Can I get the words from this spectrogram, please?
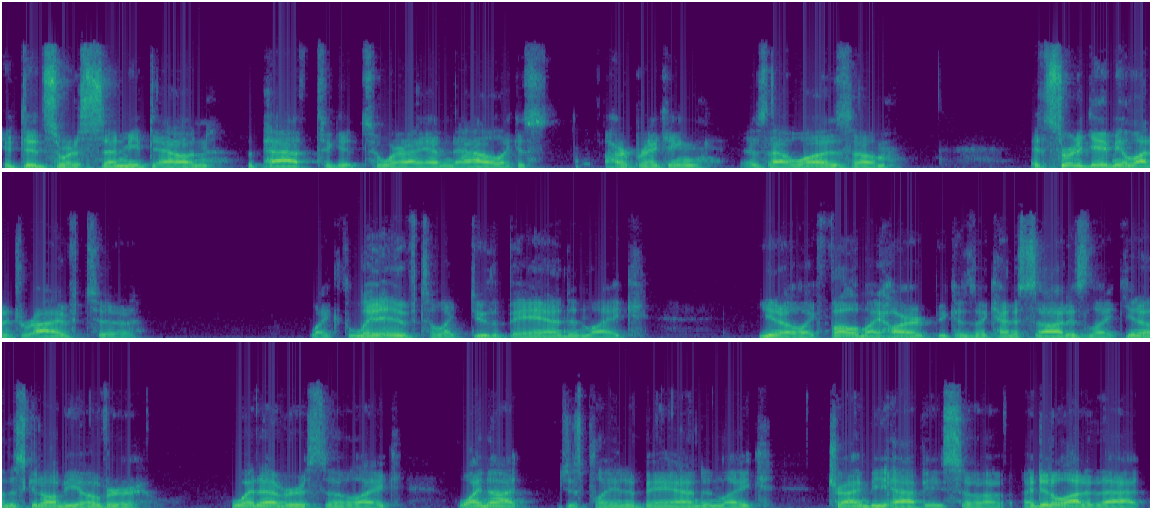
it did sort of send me down the path to get to where I am now like as heartbreaking as that was um, it sort of gave me a lot of drive to like live to like do the band and like you know like follow my heart because i kind of saw it as like you know this could all be over whatever. So like why not just play in a band and like try and be happy? So uh, i did a lot of that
